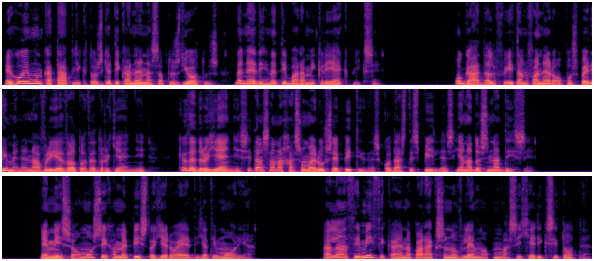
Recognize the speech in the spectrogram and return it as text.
Εγώ ήμουν κατάπληκτος γιατί κανένας από τους δυο τους δεν έδειχνε την παραμικρή έκπληξη. Ο Γκάνταλφ ήταν φανερό πως περίμενε να βρει εδώ το δεντρογέννη και ο δεντρογέννης ήταν σαν να χασουμερούσε επίτηδες κοντά στις πύλες για να το συναντήσει. Εμείς όμως είχαμε πει στο γέρο Έντ για τη Μόρια. Αλλά θυμήθηκα ένα παράξενο βλέμμα που μας είχε ρίξει τότε.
